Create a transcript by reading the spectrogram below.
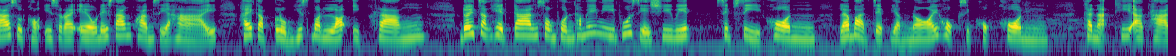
ล่าสุดของอิสราเอลได้สร้างความเสียหายให้กับกลุ่มฮิสบอลเลาะห์อีกครั้ง โดยจากเหตุการณ์ส่งผลทำให้มีผู้เสียชีวิต 14 คน และบาดเจ็บอย่างน้อย 66 คน ขณะที่อาคาร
